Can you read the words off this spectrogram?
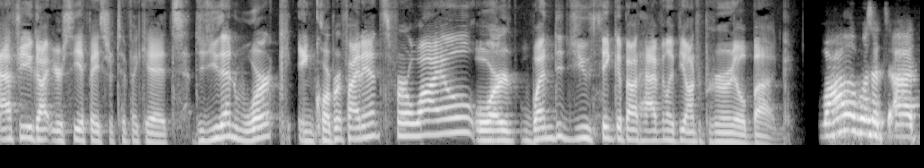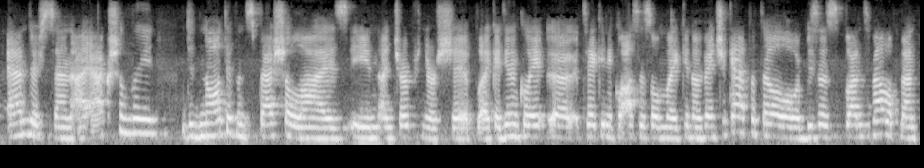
After you got your CFA certificate, did you then work in corporate finance for a while? Or when did you think about having like the entrepreneurial bug? While I was at, at Anderson, I actually did not even specialize in entrepreneurship. Like I didn't uh, take any classes on like you know venture capital or business plan development.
